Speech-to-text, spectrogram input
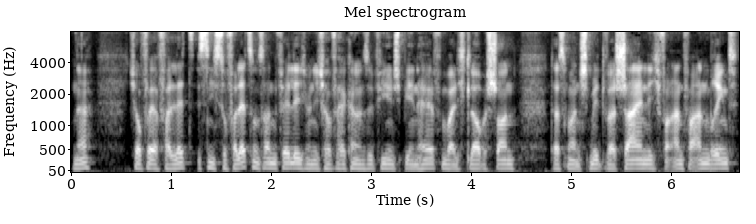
Ne? Ich hoffe, er verletzt, ist nicht so verletzungsanfällig und ich hoffe, er kann uns in vielen Spielen helfen, weil ich glaube schon, dass man Schmidt wahrscheinlich von Anfang an bringt.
